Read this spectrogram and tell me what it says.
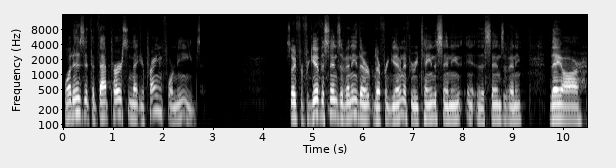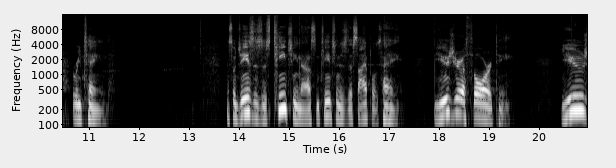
What is it that that person that you're praying for needs? So if you forgive the sins of any, they're, they're forgiven. If you retain the, sin, the sins of any, they are retained. And so Jesus is teaching us and teaching his disciples hey, use your authority. Use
